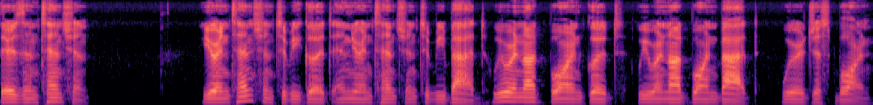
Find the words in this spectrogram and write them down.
There's intention. Your intention to be good and your intention to be bad. We were not born good We were not born bad, we were just born.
